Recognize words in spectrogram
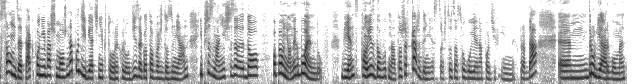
sądzę tak, ponieważ można podziwiać niektórych ludzi za gotowość do zmian i przyznanie się do popełnionych błędów. Więc to jest dowód na to, że w każdym jest coś, co zasługuje na podziw innych, prawda? Um, drugi argument.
